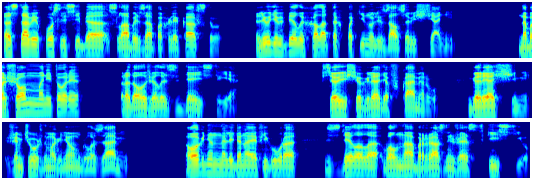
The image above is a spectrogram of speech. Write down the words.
Оставив после себя слабый запах лекарств, люди в белых халатах покинули зал совещаний. На большом мониторе продолжилось действие. Все еще глядя в камеру, горящими жемчужным огнем глазами, огненно-ледяная фигура сделала волнообразный жест кистью.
